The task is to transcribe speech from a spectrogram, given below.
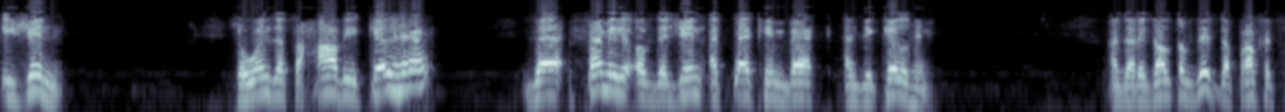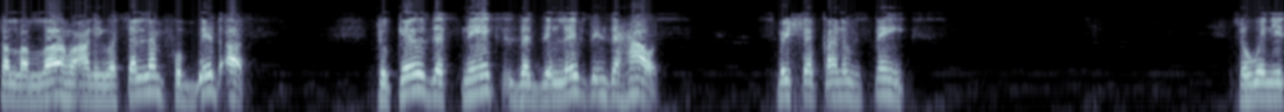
a jinn, so when the Sahabi killed her, the family of the jinn attack him back and they kill him. As a result of this, the Prophet wasallam forbid us to kill the snakes that they lives in the house, special kind of snakes. So when you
